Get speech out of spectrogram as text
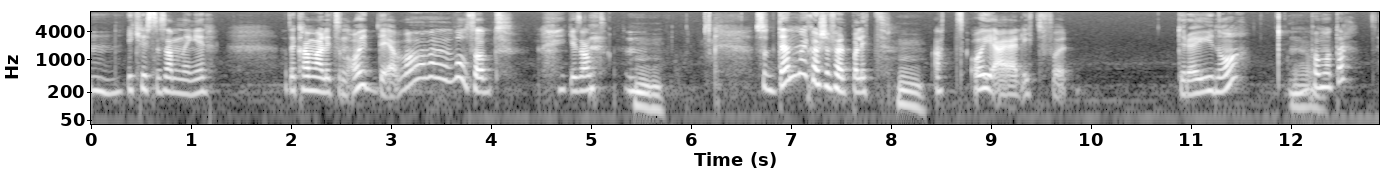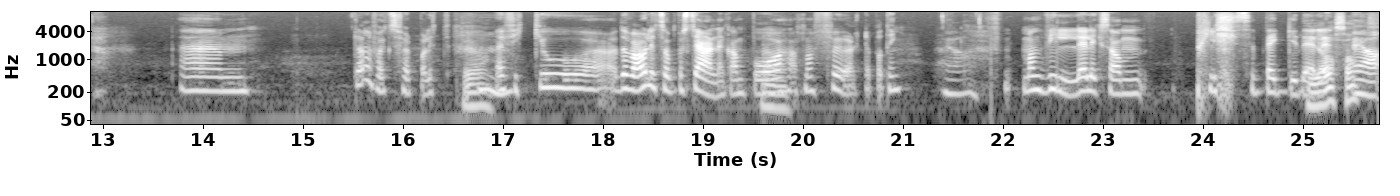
i kristne sammenhenger. At det kan være litt sånn Oi, det var voldsomt. Ikke sant? Mm. Så den har jeg kanskje følt på litt. Mm. At oi, er jeg litt for drøy nå? På en måte. Ehm, den har jeg faktisk følt på litt. Ja. Jeg fikk jo Det var jo litt sånn på Stjernekamp òg, Ja. at man følte på ting. Ja. Man ville liksom please begge ja, deler. sant. ja.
